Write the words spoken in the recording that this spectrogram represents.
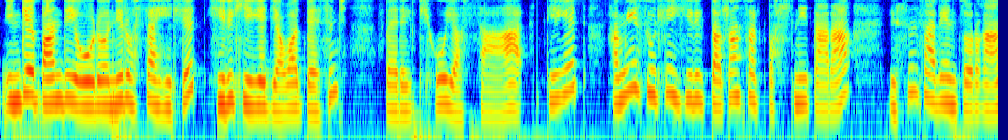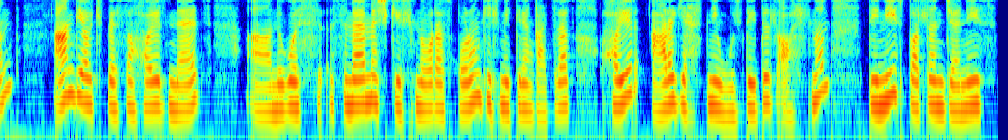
Ингээ банди өөрөө нэр усаа хилээд хэрэг хийгээд яваад байсан ч баригдalхүү явсаар. Тэгээд хамгийн сүүлийн хэрэг 7 сард болсны дараа 9 сарын 6-нд анд явж байсан хоёр найз нөгөө Смамеш гих нуураас 3 км-ийн газраас хоёр арга ясны үлдэгдэл олсон нь Денис болон Жанис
